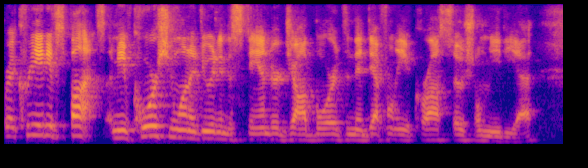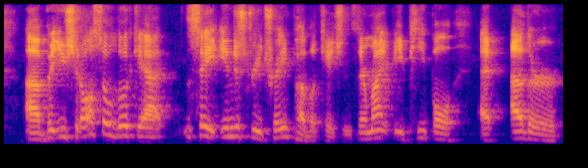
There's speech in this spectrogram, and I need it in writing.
Right, creative spots. I mean, of course, you want to do it in the standard job boards, and then definitely across social media. Uh, but you should also look at, say, industry trade publications. There might be people at other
